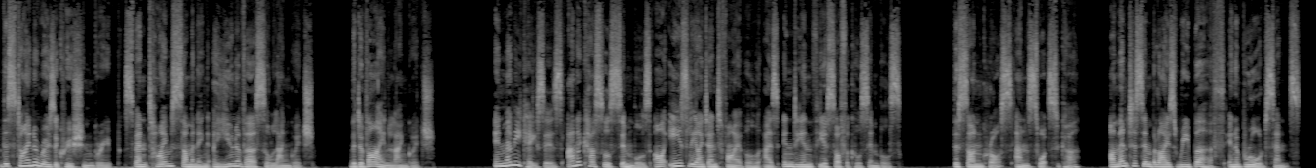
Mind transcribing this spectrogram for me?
The Steiner Rosicrucian group spent time summoning a universal language, the divine language. In many cases, Anna Cassel's symbols are easily identifiable as Indian theosophical symbols. The sun cross and swastika are meant to symbolize rebirth in a broad sense.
